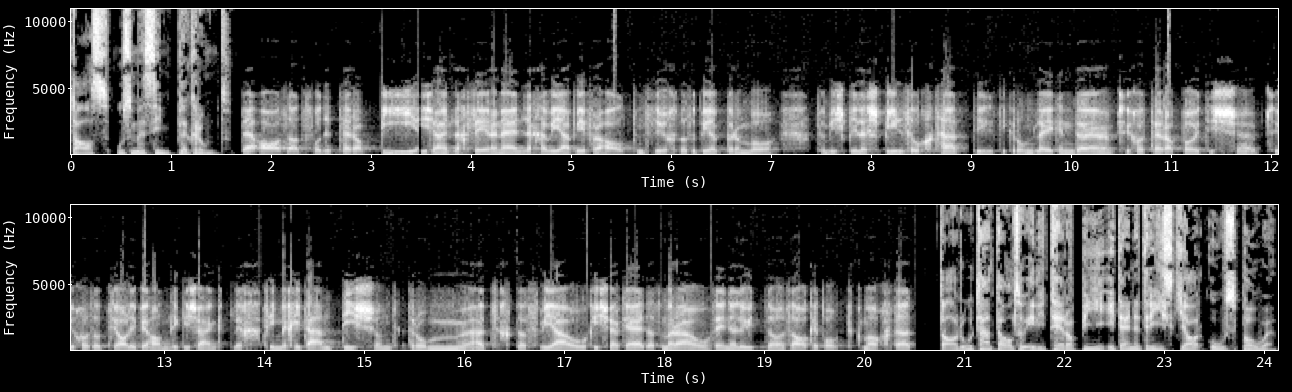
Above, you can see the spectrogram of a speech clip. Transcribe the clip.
Das aus einem simplen Grund. Der Ansatz von der Therapie ist eigentlich sehr ein ähnlicher wie auch bei Verhaltenssucht. Also bei jemandem, der zum Beispiel eine Spielsucht hat, die, die grundlegende psychotherapeutische, psychosoziale Behandlung ist eigentlich ziemlich identisch. Und darum hat sich das wie auch logisch ergeben, dass man auch diesen Leuten ein Angebot gemacht hat. Darut hat also ihre Therapie in diesen 30 Jahren ausgebaut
